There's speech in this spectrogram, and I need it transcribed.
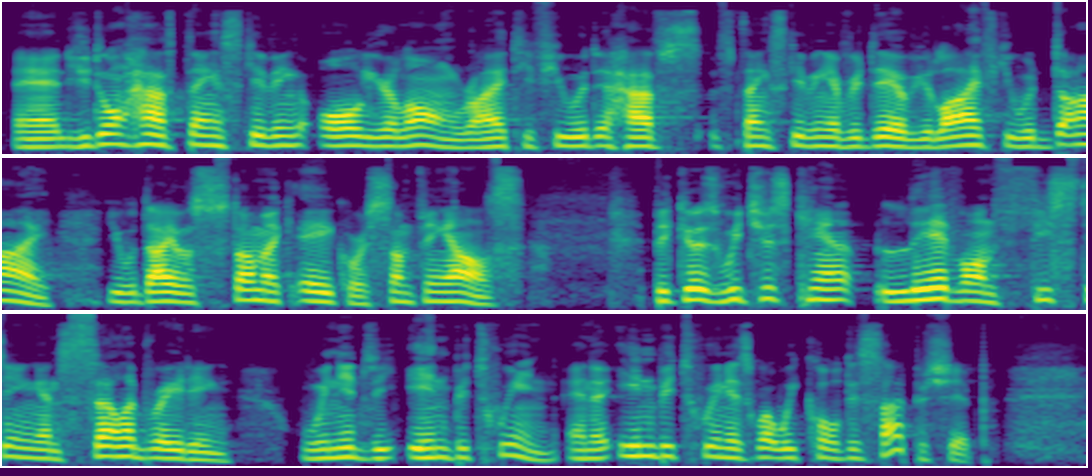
And you don't have Thanksgiving all year long, right? If you would have Thanksgiving every day of your life, you would die. You would die of a stomach ache or something else. Because we just can't live on feasting and celebrating. We need the in between. And the in between is what we call discipleship.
